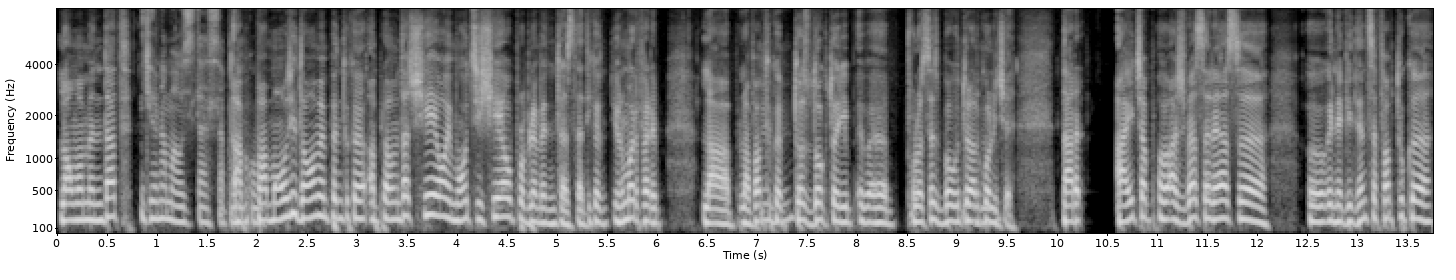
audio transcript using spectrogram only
la un moment dat... Eu n-am auzit asta până am, acum. Am auzit de oameni pentru că la un moment dat și ei au emoții și ei au probleme dintre astea. Adică eu nu mă refer la, la faptul mm-hmm. că mhm. toți doctorii uh, folosesc băuturi mm-hmm. alcoolice. Dar aici aș vrea să reasă uh, în evidență faptul că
